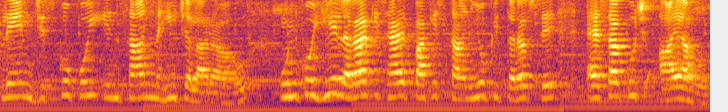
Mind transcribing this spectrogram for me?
प्लेन जिसको कोई इंसान नहीं चला रहा हो। उनको ये लगा कि शायद पाकिस्तानियों की तरफ़ से ऐसा कुछ आया हो।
